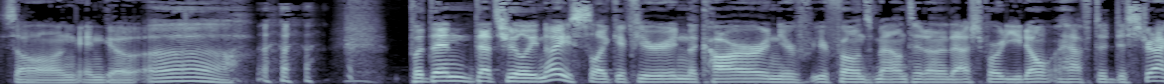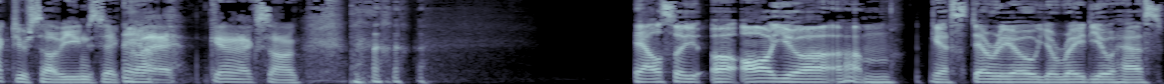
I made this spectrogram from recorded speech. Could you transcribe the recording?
song and go, oh. but then that's really nice. Like if you're in the car and your your phone's mounted on the dashboard, you don't have to distract yourself. You can just say, Yeah. "Eh, get the next song. yeah. Also, uh, all your um, yeah, stereo, your radio has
